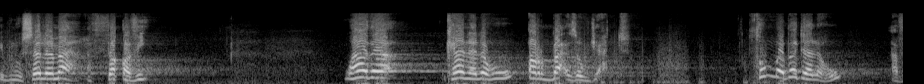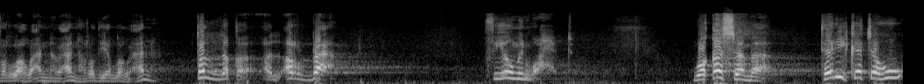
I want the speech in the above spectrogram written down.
ابن سلمة الثقفي. وهذا كان له أربع زوجات. ثم بدا له عفى الله عنه وعنه رضي الله عنه طلق الأربع في يوم واحد وقسم تركته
